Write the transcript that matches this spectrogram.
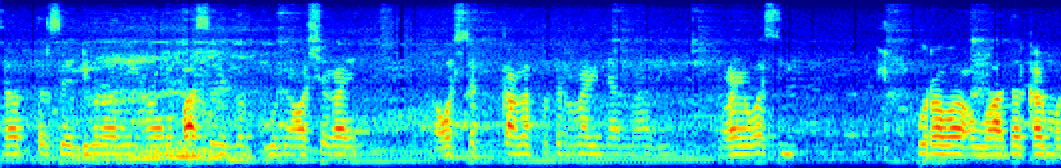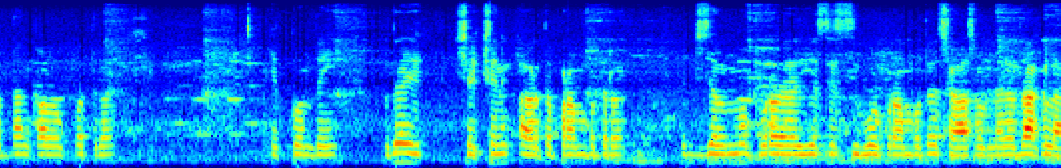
शहात्तर सेंटीमीटर आणि पाच सेंटीमीटर होणे आवश्यक आहे. आवश्यक कागदपत्र राहील आणि रहिवासी पुरावा व आधार कार्ड मतदान कागदपत्र हे कोणतेही उदय शैक्षणिक अर्थ प्रमाणपत्र जन्म पुरावा एस एस सी बोर्ड प्रमाणपत्र शाळा सोडण्याचा दाखला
